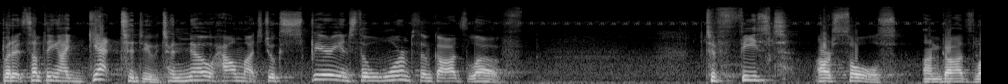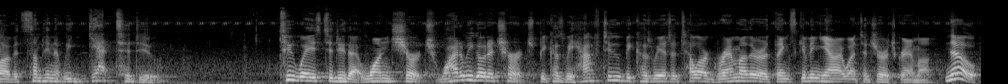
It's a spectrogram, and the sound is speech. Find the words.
but it's something I get to do, to know how much, to experience the warmth of God's love, to feast our souls on God's love. It's something that we get to do two ways to do that. One, church. Why do we go to church? Because we have to? Because we have to tell our grandmother at Thanksgiving, yeah, I went to church, grandma. No.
